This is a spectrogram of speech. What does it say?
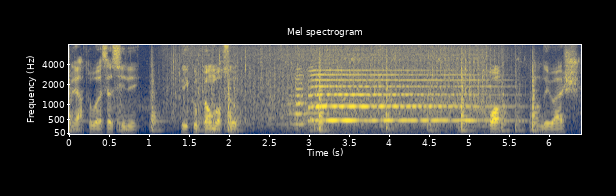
on les retrouve assassinés, découpés en morceaux. Trois, dans des vaches.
